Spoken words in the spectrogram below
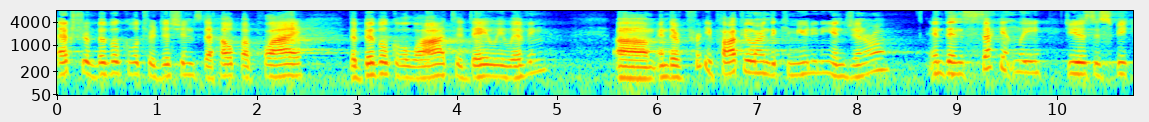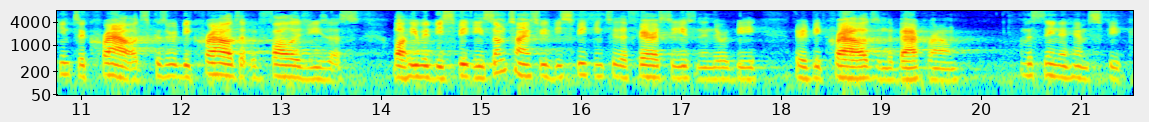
extra biblical traditions to help apply the biblical law to daily living. Um, and they're pretty popular in the community in general. And then, secondly, Jesus is speaking to crowds, because there would be crowds that would follow Jesus while he would be speaking. Sometimes he'd be speaking to the Pharisees, and then there would be, there would be crowds in the background listening to him speak.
